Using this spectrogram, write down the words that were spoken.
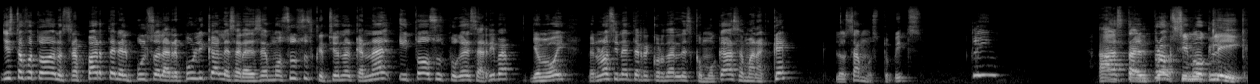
Y esto fue todo de nuestra parte en el Pulso de la República. Les agradecemos su suscripción al canal y todos sus pulgares arriba. Yo me voy, pero no sin antes recordarles como cada semana que los amo, stupids. ¡Cling! Hasta el próximo clic.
